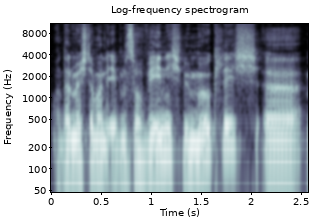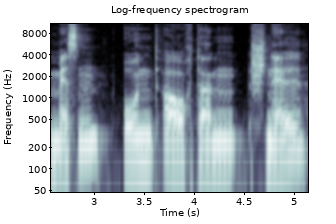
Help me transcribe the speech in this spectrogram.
Und dann möchte man eben so wenig wie möglich äh, messen und auch dann schnell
